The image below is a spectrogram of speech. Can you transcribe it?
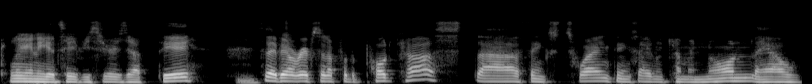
plenty of TV series out there. Mm. So that about wraps it up for the podcast. Uh, thanks, Twain. Thanks, Aidan, coming on. Now,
